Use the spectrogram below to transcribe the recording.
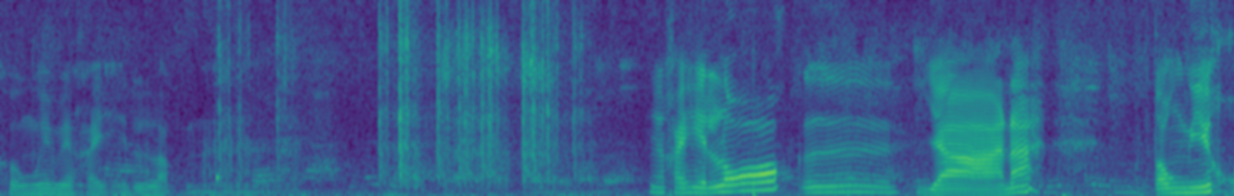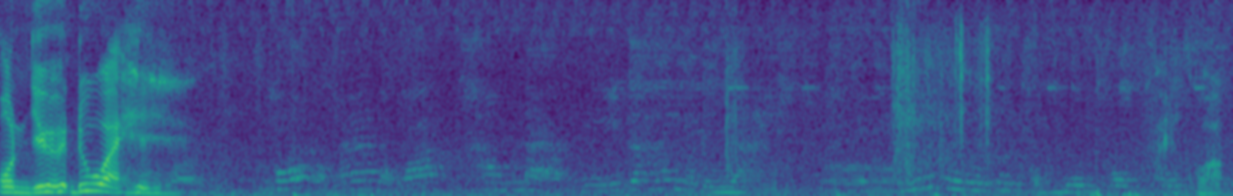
คงไม่มีใครเห็นหรอกนะมีใครเห็นหรอกเออ อย่านะ ตรงนี้คนเยอะด้วยไปดีกว่า ไป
